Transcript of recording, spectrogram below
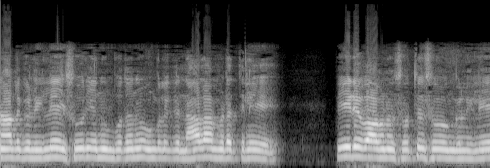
நாடுகளிலே சூரியனும் புதனும் உங்களுக்கு நாலாம் இடத்திலே வீடு வாகனம் சொத்து சுகங்களிலே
